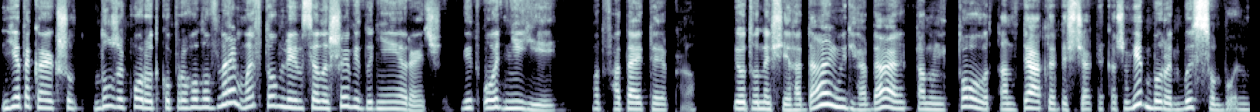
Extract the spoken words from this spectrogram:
є така, якщо дуже коротко про головне, ми втомлюємося лише від однієї речі, від однієї. От вгадайте, яка. І от вони всі гадають, гадають, там і то, там п'яте. Я кажу, від боротьби з собою.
